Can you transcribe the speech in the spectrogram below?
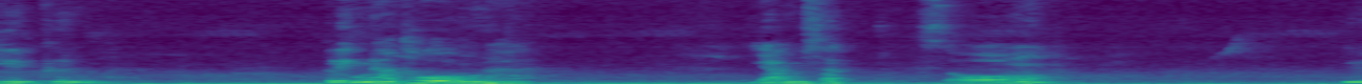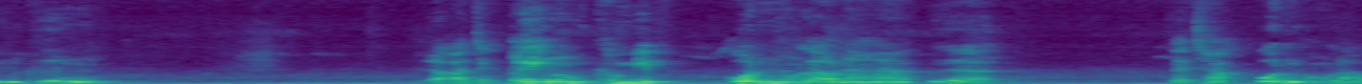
ยืดขึ้น เกร็งหน้าท้องนะคะย้ำสักสองยืนขึ้น เราอาจจะเกร็งขมิบ ก้นของเรานะคะ เพื่อกระชับก้นของเรา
